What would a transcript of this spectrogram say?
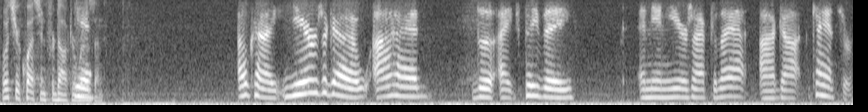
what's your question for Dr. Yeah. Rosen? Okay, years ago I had the HPV, and then years after that, I got cancer.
